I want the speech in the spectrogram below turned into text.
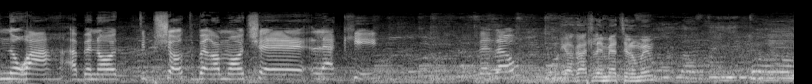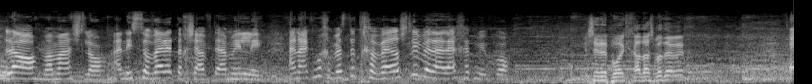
נורא, הבנות טיפשות ברמות של להקיא, וזהו. התגעגעת לימי הצילומים? לא, ממש לא. אני סובלת עכשיו, תאמין לי. אני רק מחפשת את חבר שלי וללכת מפה. יש איזה פרויקט חדש בדרך? אה,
